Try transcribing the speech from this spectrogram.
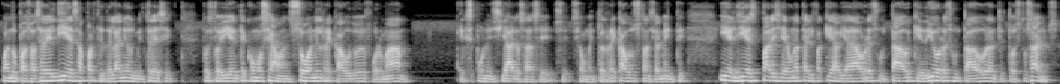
Cuando pasó a ser el 10 a partir del año 2013, pues fue evidente cómo se avanzó en el recaudo de forma exponencial, o sea, se, aumentó el recaudo sustancialmente y el 10 pareciera una tarifa que había dado resultado y que dio resultado durante todos estos años.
